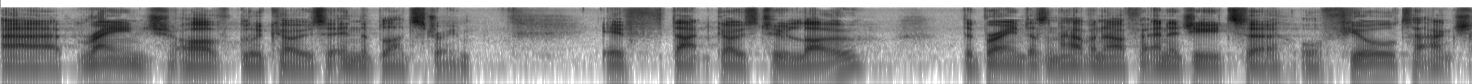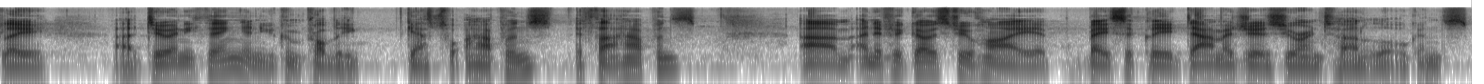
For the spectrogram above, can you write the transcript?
uh, range of glucose in the bloodstream. If that goes too low, the brain doesn't have enough energy to, or fuel to actually uh, do anything, and you can probably guess what happens if that happens. Um, and if it goes too high, it basically damages your internal organs.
